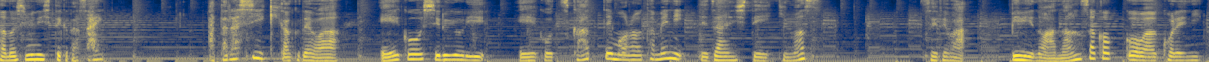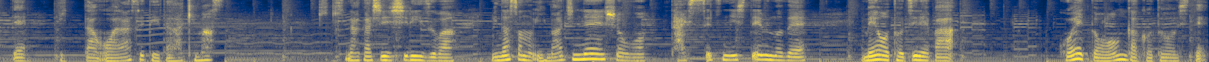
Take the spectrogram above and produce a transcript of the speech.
楽しみにしてください。新しい企画では英語を知るより英語を使ってもらうためにデザインしていきます。それでは、ビビのアナウンサー国交はこれにて一旦終わらせていただきます。聞き流しシリーズは皆さんのイマジネーションを大切にしているので、目を閉じれば声と音楽を通して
